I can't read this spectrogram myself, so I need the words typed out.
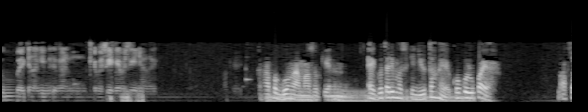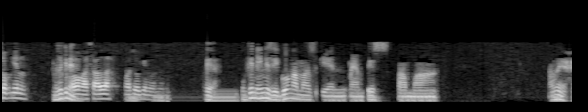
dibaikin lagi dengan chemistry chemistry-nya lagi. Kenapa gue nggak masukin? Eh, gue tadi masukin Utah nggak ya? Kok gue lupa ya? masukin Masukin ya? oh nggak salah masukin mana Oh ya, mungkin ini sih gue nggak masukin Memphis sama apa ya?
